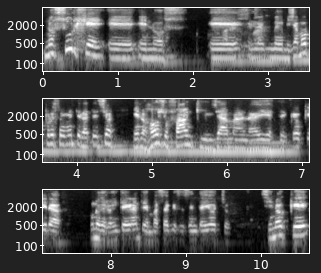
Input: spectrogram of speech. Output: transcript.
no surge eh, en los me, llamó personalmente la atención, en los hoyos funky llaman ahí, este, creo que era uno de los integrantes de Masacre 68, sino que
